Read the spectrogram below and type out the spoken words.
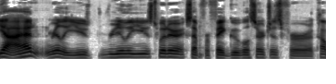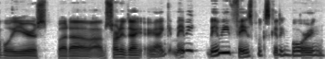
Yeah, I hadn't really used really used Twitter except for fake Google searches for a couple of years, but uh, I'm starting to I, maybe maybe Facebook's getting boring.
